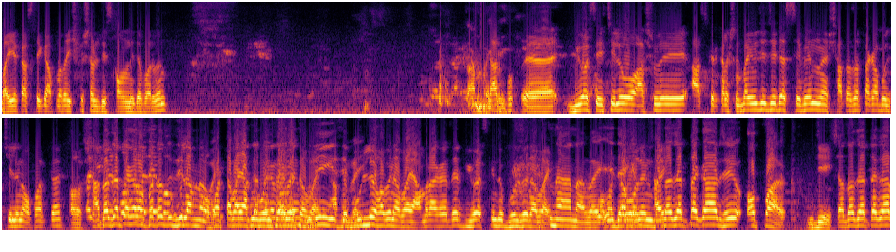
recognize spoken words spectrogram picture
ভাইয়ের কাছ থেকে আপনারা স্পেশাল ডিসকাউন্ট নিতে পারবেন। ভিউয়ার্স এই ছিল আসলে আজকের কালেকশন ভাই ওই যে যেটা টাকা বলছিলেন অফারটা টাকার অফারটা তো দিলাম না ভাই। অফারটা ভাই আপনি বলতে হবে তো ভাই। আপনি ভুললে হবে না ভাই। আমরা আমাদের ভিউয়ার্স কিন্তু ভুলবে না ভাই। না না ভাই এই বলেন ভাই। সাত হাজার টাকার যে অফার জি। সাত হাজার টাকার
